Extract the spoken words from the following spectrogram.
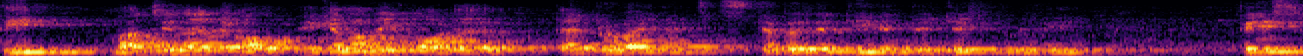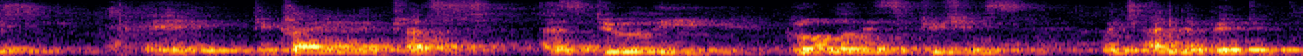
The multilateral economic order that provided stability and predictability faces a decline in trust, as do the global institutions which underpinned it.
